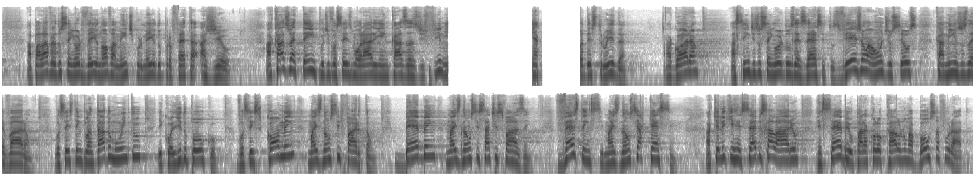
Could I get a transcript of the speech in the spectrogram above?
a palavra do Senhor veio novamente por meio do profeta Ageu. Acaso é tempo de vocês morarem em casas de fino minha casa destruída? Agora, assim diz o Senhor dos exércitos: Vejam aonde os seus caminhos os levaram. Vocês têm plantado muito e colhido pouco vocês comem, mas não se fartam, bebem, mas não se satisfazem, vestem-se, mas não se aquecem. Aquele que recebe salário, recebe-o para colocá-lo numa bolsa furada.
